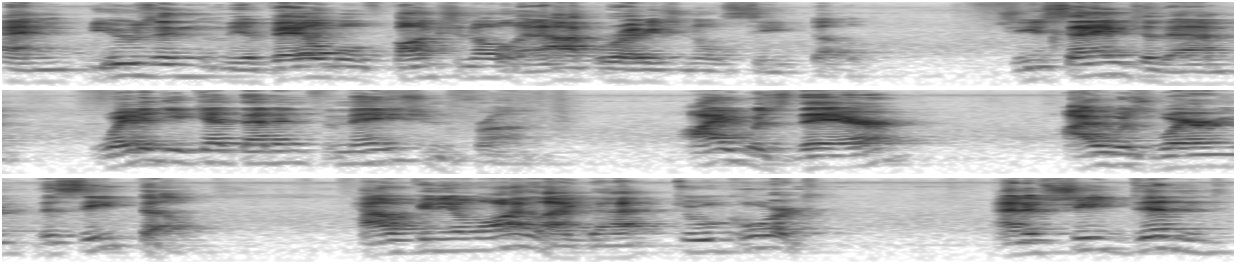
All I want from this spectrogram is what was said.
and using the available functional and operational seatbelt. She's saying to them, where did you get that information from? I was there. I was wearing the seatbelt. How can you lie like that to a court? And if she didn't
